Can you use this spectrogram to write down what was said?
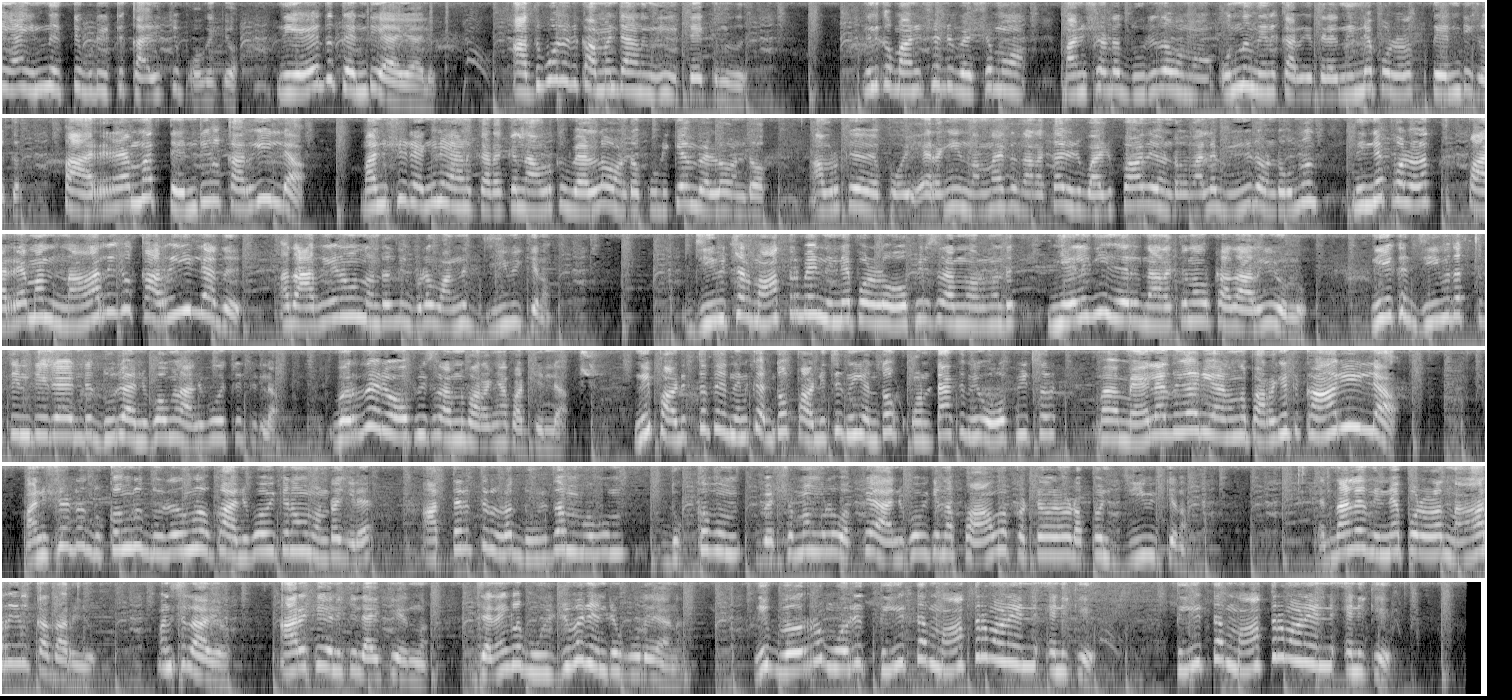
ഞാൻ ഇന്ന് ഇട്ട് ഇവിടെ ഇട്ട് കഴിച്ചു പോകയ്ക്കോ നീ ഏത് തെണ്ടി ആയാലും അതുപോലൊരു കമന്റാണ് നീ ഇട്ടേക്കുന്നത്. നിനക്ക് മനുഷ്യന്റെ വിഷമോ മനുഷ്യരുടെ ദുരിതമോ ഒന്നും നിനക്കറിയത്തില്ല. നിന്നെ പോലുള്ള തെണ്ടികൾക്ക് പരമ തെണ്ടികൾക്ക് അറിയില്ല മനുഷ്യരെങ്ങനെയാണ് കിടക്കുന്നത്? അവർക്ക് വെള്ളമുണ്ടോ? കുടിക്കാൻ വെള്ളമുണ്ടോ? അവർക്ക് പോയി ഇറങ്ങി നന്നായിട്ട് നടക്കാൻ ഒരു വഴിപ്പാതയുണ്ടോ? നല്ല വീടുണ്ടോ? ഒന്നും നിന്നെ പോലുള്ള പരമ നാറികൾക്ക് അറിയില്ല അത്. അത് അറിയണമെന്നുണ്ടെങ്കിൽ ഇവിടെ വന്ന് ജീവിക്കണം. ജീവിച്ചാൽ മാത്രമേ നിന്നെ പോലുള്ള ഓഫീസറാന്ന് പറഞ്ഞുകൊണ്ട് ഞെളിഞ്ഞു കയറി നടക്കുന്നവർക്ക് അത് അറിയുള്ളൂ. നീയൊക്കെ ജീവിതത്തിന്റെ ദുരനുഭവങ്ങൾ അനുഭവിച്ചിട്ടില്ല. വെറുതെ ഒരു ഓഫീസറാന്ന് പറഞ്ഞാൽ പറ്റില്ല. നീ പഠിത്തത്തിൽ നിനക്ക് എന്തോ പഠിച്ച് നീ എന്തോ ഉണ്ടാക്കി നീ ഓഫീസർ മേലധികാരിയാണെന്ന് പറഞ്ഞിട്ട് കാര്യമില്ല. മനുഷ്യരുടെ ദുഃഖങ്ങളും ദുരിതങ്ങളും ഒക്കെ അനുഭവിക്കണമെന്നുണ്ടെങ്കിൽ അത്തരത്തിലുള്ള ദുരിതവും ദുഃഖവും വിഷമങ്ങളും ഒക്കെ അനുഭവിക്കുന്ന പാവപ്പെട്ടവരോടൊപ്പം ജീവിക്കണം. എന്നാലേ നിന്നെപ്പോലുള്ള നാറികൾക്ക് അതറിയൂ. മനസ്സിലായോ? ആരൊക്കെ എനിക്ക് ലൈക്ക് ചെയ്യുന്നു. ജനങ്ങൾ മുഴുവൻ എന്റെ കൂടെയാണ്. നീ വെറും ഒരു തീട്ടം മാത്രമാണ് എനിക്ക്. തീട്ടം മാത്രമാണ് എനിക്ക്.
